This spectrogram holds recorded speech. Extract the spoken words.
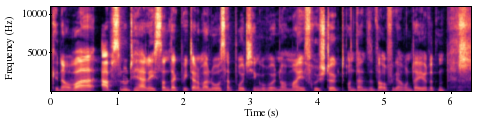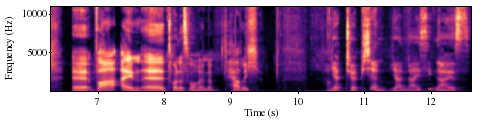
Genau, war absolut herrlich. Sonntag bin ich dann nochmal los, hab Brötchen geholt, nochmal gefrühstückt und dann sind wir auch wieder runtergeritten. Äh, war ein äh, tolles Wochenende. Herrlich. Ja. Töpfchen. Ja, nicey nice.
